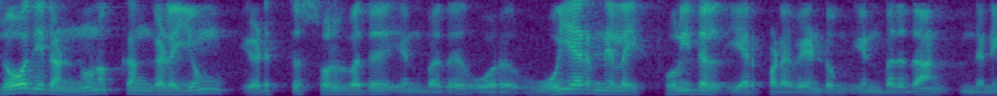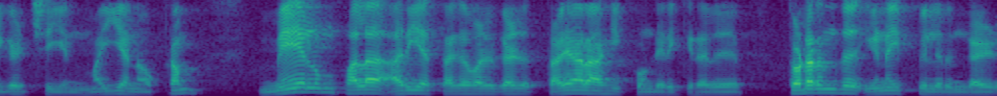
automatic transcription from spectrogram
ஜோதிட நுணுக்கங்களையும் எடுத்து சொல்வது என்பது ஒரு உயர்நிலை புரிதல் ஏற்பட வேண்டும் என்பதுதான் இந்த நிகழ்ச்சியின் மைய நோக்கம். மேலும் பல அரிய தகவல்கள் தயாராகி கொண்டிருக்கிறது. தொடர்ந்து இணைப்பில் இருங்கள்.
